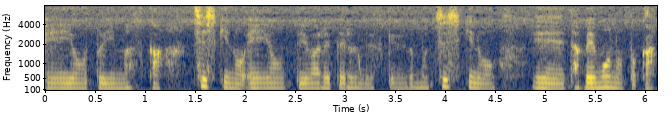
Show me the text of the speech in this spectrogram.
栄養といいますか知識の栄養って言われてるんですけれども知識の、え食べ物とか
